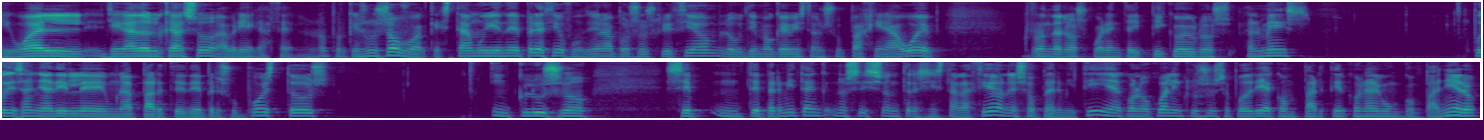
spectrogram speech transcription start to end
Igual, llegado el caso, habría que hacerlo, ¿no? Porque es un software que está muy bien de precio, funciona por suscripción. Lo último que he visto en su página web ronda los cuarenta y pico euros al mes. Puedes añadirle una parte de presupuestos. Incluso se, mm, te permitan, no sé si son tres instalaciones o permitía, con lo cual incluso se podría compartir con algún compañero.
